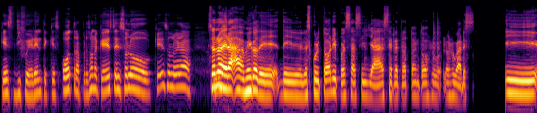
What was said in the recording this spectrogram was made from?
que es diferente, que es otra persona, que este solo, que solo era... Solo era amigo del de, escultor y pues así ya se retrató en todos los lugares. Y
